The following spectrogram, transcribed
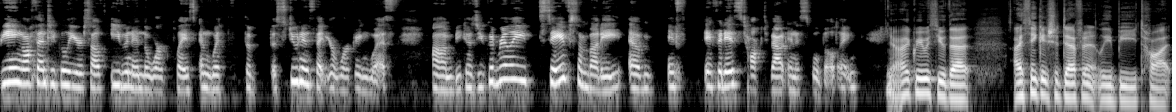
being authentically yourself even in the workplace and with the, the students that you're working with, um, because you could really save somebody um, if if it is talked about in a school building. Yeah, I agree with you that I think it should definitely be taught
